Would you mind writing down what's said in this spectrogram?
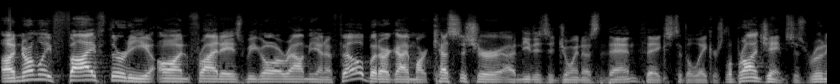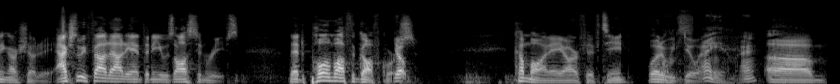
Uh, normally 5:30 on Fridays we go around the NFL, but our guy Mark Kestisher uh, needed to join us then, thanks to the Lakers. LeBron James just ruining our show today. Actually, we found out Anthony it was Austin Reaves. They had to pull him off the golf course. Yep. Come on, AR-15. What are we doing? Damn, man. um,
